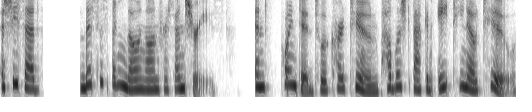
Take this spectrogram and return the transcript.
As she said, this has been going on for centuries, and pointed to a cartoon published back in 1802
